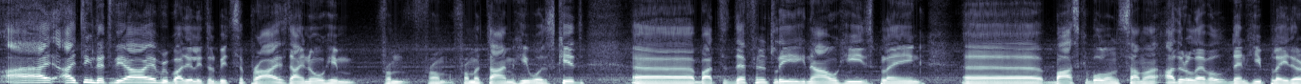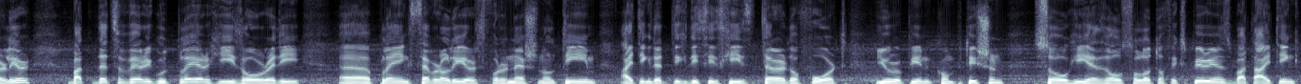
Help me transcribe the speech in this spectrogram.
I I think that we are everybody a little bit surprised. I know him from from from a time he was kid, uh, but definitely now he's playing uh, basketball on some other level than he played earlier. But that's a very good player. He's already uh, playing several years for a national team. I think that this is his third or fourth European competition, so he has also a lot of experience. But I think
